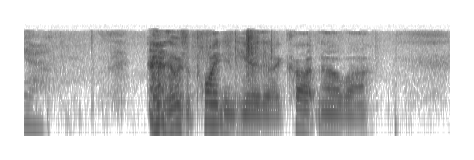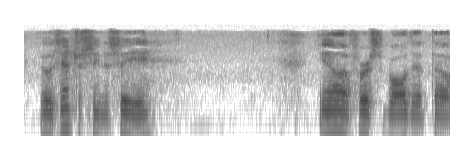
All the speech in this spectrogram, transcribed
Ooh, yeah. there was a point in here that I caught now. Uh, it was interesting to see. You know, first of all, that uh,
